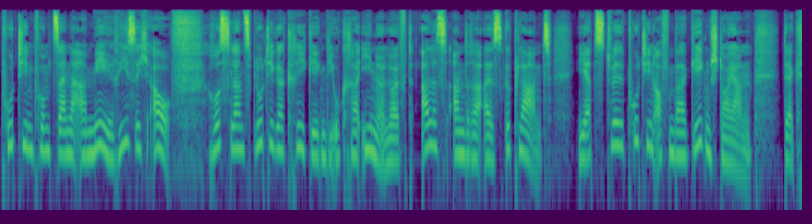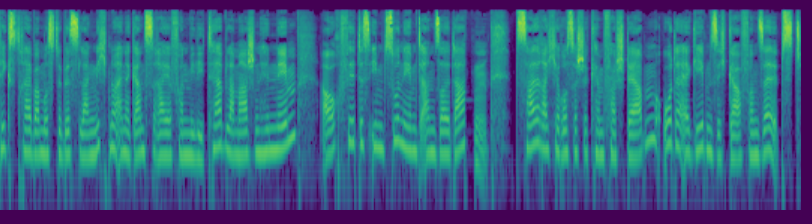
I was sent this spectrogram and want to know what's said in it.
Putin pumpt seine Armee riesig auf. Russlands blutiger Krieg gegen die Ukraine läuft alles andere als geplant. Jetzt will Putin offenbar gegensteuern. Der Kriegstreiber musste bislang nicht nur eine ganze Reihe von Militärblamagen hinnehmen, auch fehlt es ihm zunehmend an Soldaten. Zahlreiche russische Kämpfer sterben oder ergeben sich gar von selbst.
